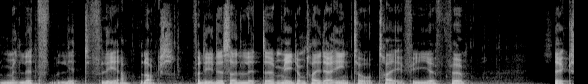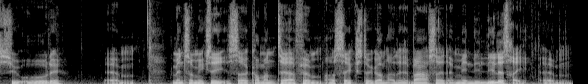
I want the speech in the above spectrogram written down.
lidt, lidt flere loks. Fordi det er så lidt øh, medium træ. Der er 1, 2, 3, 4, 5, 6, 7, 8. Øhm, men som I kan se, så kommer den til at have 5 og 6 stykker, når det er bare så et almindeligt lille træ. Øhm,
